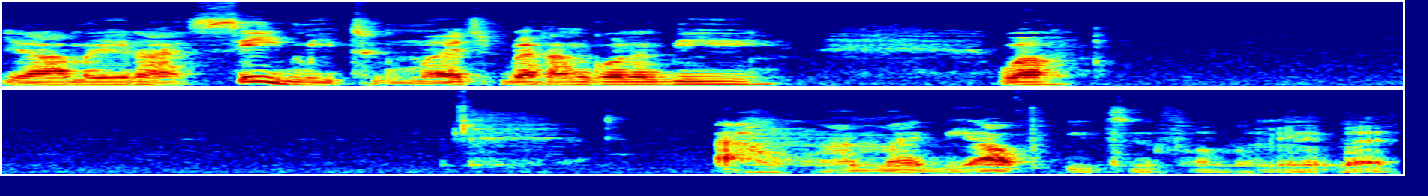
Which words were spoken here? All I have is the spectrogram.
y'all may not see me too much, but I'm gonna be, well, I, might be off YouTube for a minute, but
